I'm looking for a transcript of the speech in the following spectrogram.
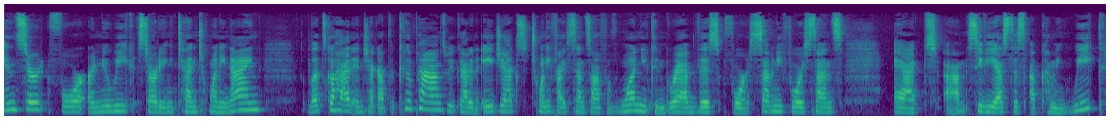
insert for our new week starting 1029. Let's go ahead and check out the coupons. We've got an Ajax 25 cents off of one. You can grab this for 74 cents at um, CVS this upcoming week.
